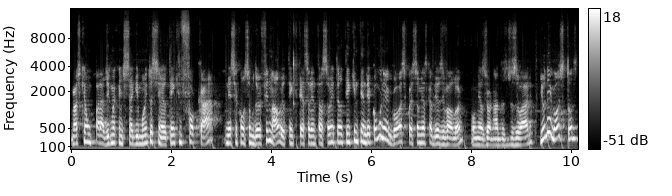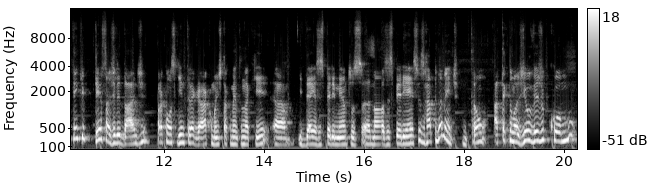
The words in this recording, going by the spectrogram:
eu acho que é um paradigma que a gente segue muito assim, eu tenho que focar nesse consumidor final, eu tenho que ter essa orientação, então eu tenho que entender como negócio, quais são minhas cadeias de valor, ou minhas jornadas de usuário, e o negócio todo tem que ter essa agilidade para conseguir entregar, como a gente está comentando aqui, uh, ideias, experimentos, uh, novas experiências rapidamente. Então, a tecnologia eu vejo como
